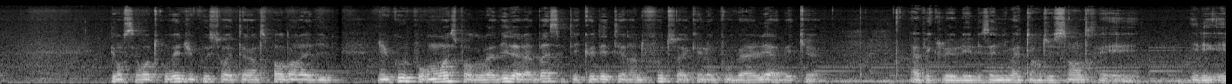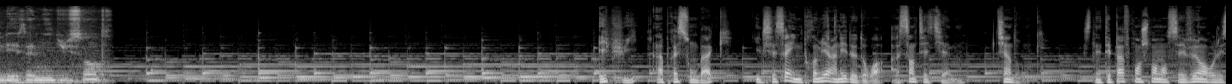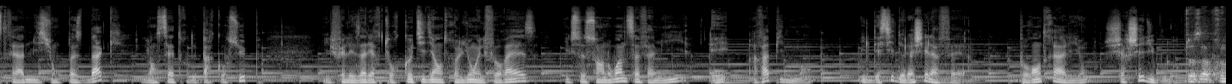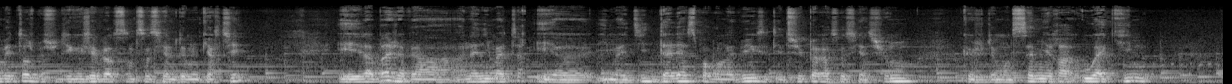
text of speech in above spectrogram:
Et on s'est retrouvés du coup sur les terrains de sport dans la ville. Du coup, pour moi, sport dans la ville, à la base, c'était que des terrains de foot sur lesquels on pouvait aller avec, euh, avec les, animateurs du centre et, les, amis du centre. Et puis, après son bac, il cessa une première année de droit à Saint-Étienne. Tiens donc. Ce n'était pas franchement dans ses vœux enregistrés à admission post-bac, l'ancêtre de Parcoursup. Il fait les allers-retours quotidiens entre Lyon et le Forez, il se sent loin de sa famille et, rapidement, il décide de lâcher l'affaire pour rentrer à Lyon chercher du boulot. Dans un premier temps, je me suis dirigé vers le centre social de mon quartier. Et là-bas, j'avais un, animateur et euh, il m'a dit d'aller à Sport dans la ville, c'était une super association, que je demande Samira ou Hakim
